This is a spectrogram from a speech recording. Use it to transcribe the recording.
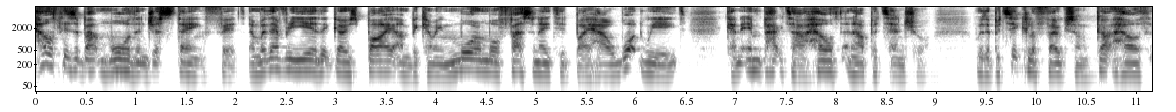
health is about more than just staying fit. And with every year that goes by, I'm becoming more and more fascinated by how what we eat can impact our health and our potential, with a particular focus on gut health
